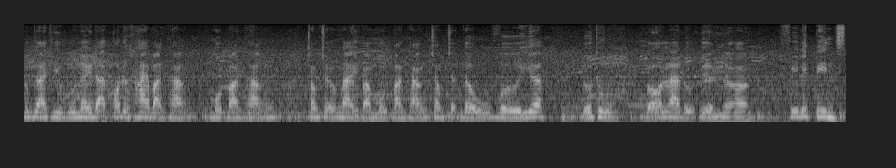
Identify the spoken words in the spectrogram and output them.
Lúc này thì Brunei đã có được hai bàn thắng, một bàn thắng trong trận đấu này và một bàn thắng trong trận đấu với ờ, đối thủ đó là đội tuyển ờ, Philippines.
